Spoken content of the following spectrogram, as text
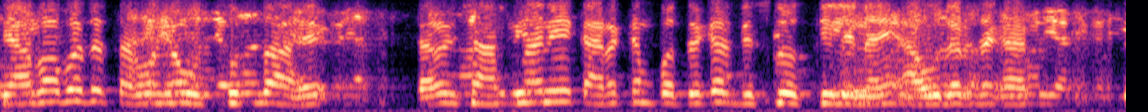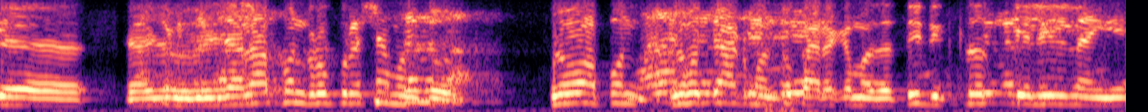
त्याबाबत सर्वांना उत्सुकता आहे. कारण शासनाने कार्यक्रम पत्रिका डिस्क्लोज केली नाही. अगोदरच्या काय ज्याला आपण रूपरेषा म्हणतो फ्लो आपण फ्लो चार्ट म्हणतो कार्यक्रमाचा ती डिस्क्लोज केलेली नाहीये.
